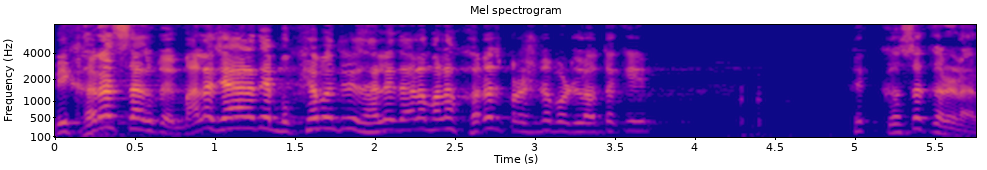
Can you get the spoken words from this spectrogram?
मी खरंच सांगतोय मला ज्यावेळेला ते मुख्यमंत्री झाले त्याला मला खरंच प्रश्न पडला होता की हे कसं करणार?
